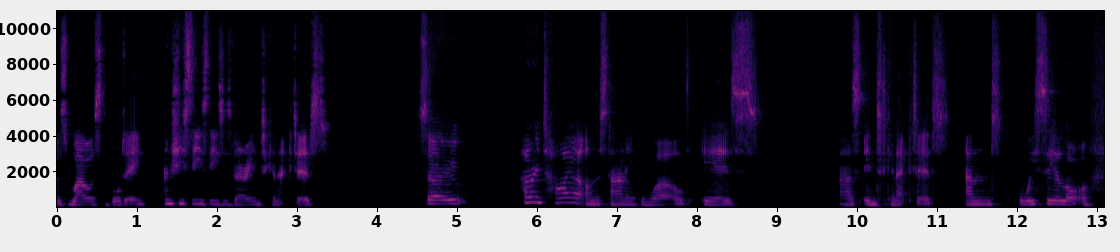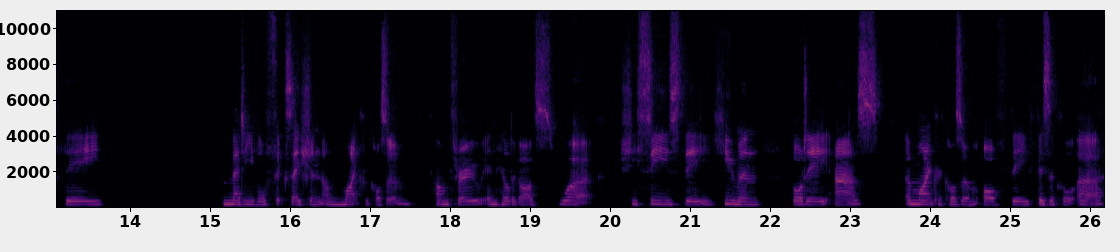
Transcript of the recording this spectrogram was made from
as well as the body. And she sees these as very interconnected. So her entire understanding of the world is as interconnected. And we see a lot of the medieval fixation on microcosm come through in Hildegard's work. She sees the human body as a microcosm of the physical earth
